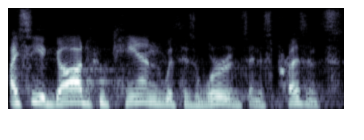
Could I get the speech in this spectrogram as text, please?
I see a God who can, with his words and his presence,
